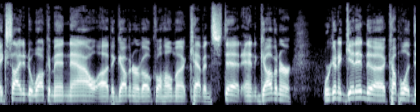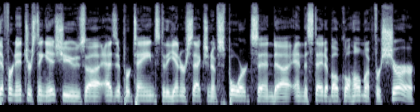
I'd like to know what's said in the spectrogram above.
Excited to welcome in now uh, the governor of Oklahoma, Kevin Stitt. And, Governor, we're going to get into a couple of different interesting issues uh, as it pertains to the intersection of sports and, uh, and the state of Oklahoma for sure.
